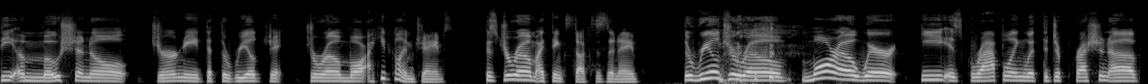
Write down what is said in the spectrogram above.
the emotional journey that the real J- Jerome Morrow, I keep calling him James because Jerome I think sucks as a name. The real Jerome Morrow, where he is grappling with the depression of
